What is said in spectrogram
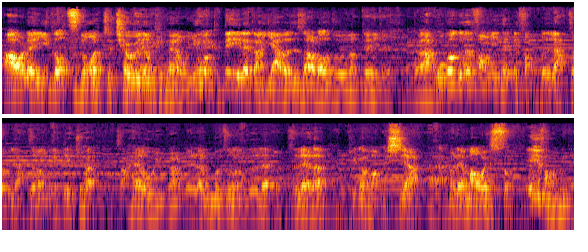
啊后来伊老主动个去切换成普通闲话，因为搿对伊来讲，伊也勿是啥老大个问题。对对对。对伐？我觉搿一方面呢，一方搿是两只两只问题，的确，上海话语讲来了某种程度来是来了，就讲防线啊，没来往回缩。还有一方面呢，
